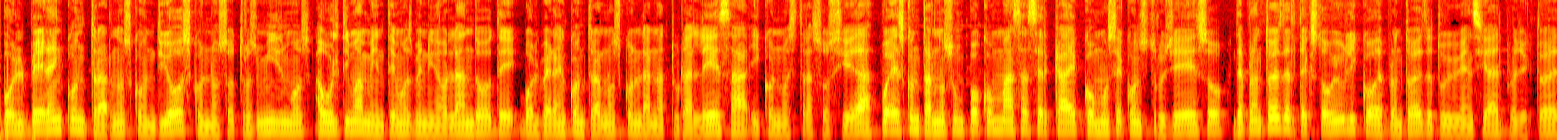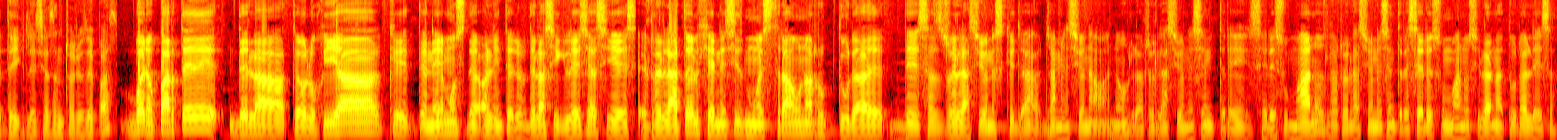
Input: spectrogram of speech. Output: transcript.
volver a encontrarnos con Dios, con nosotros mismos. A últimamente hemos venido hablando de volver a encontrarnos con la naturaleza y con nuestra sociedad. ¿Puedes contarnos un poco más acerca de cómo se construye eso? De pronto desde el texto bíblico, de pronto desde tu vivencia del proyecto de, de Iglesia Santuarios de Paz. Bueno, parte de, la teología que tenemos al interior de las iglesias y es el relato del Génesis muestra una ruptura de, de esas relaciones que ya, ya mencionaba, ¿no? Las relaciones entre seres humanos, las relaciones entre seres humanos y la naturaleza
